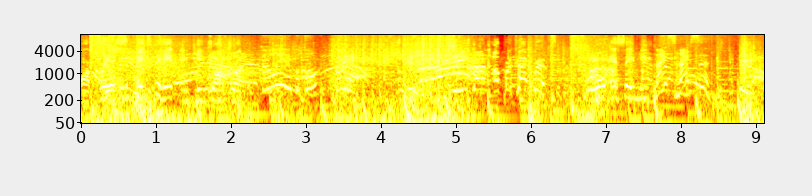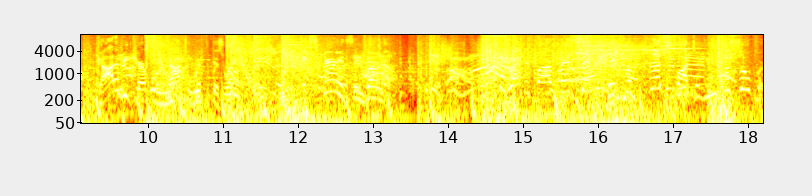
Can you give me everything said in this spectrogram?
or play it as it takes the hit and keeps on trucking. G-Gun uppercut rips. Will SA meet? Nice, nice. Gotta be careful not to whiff at this round. Experiencing burnout. Rapid fire Vincent picks the good spot to use the super.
